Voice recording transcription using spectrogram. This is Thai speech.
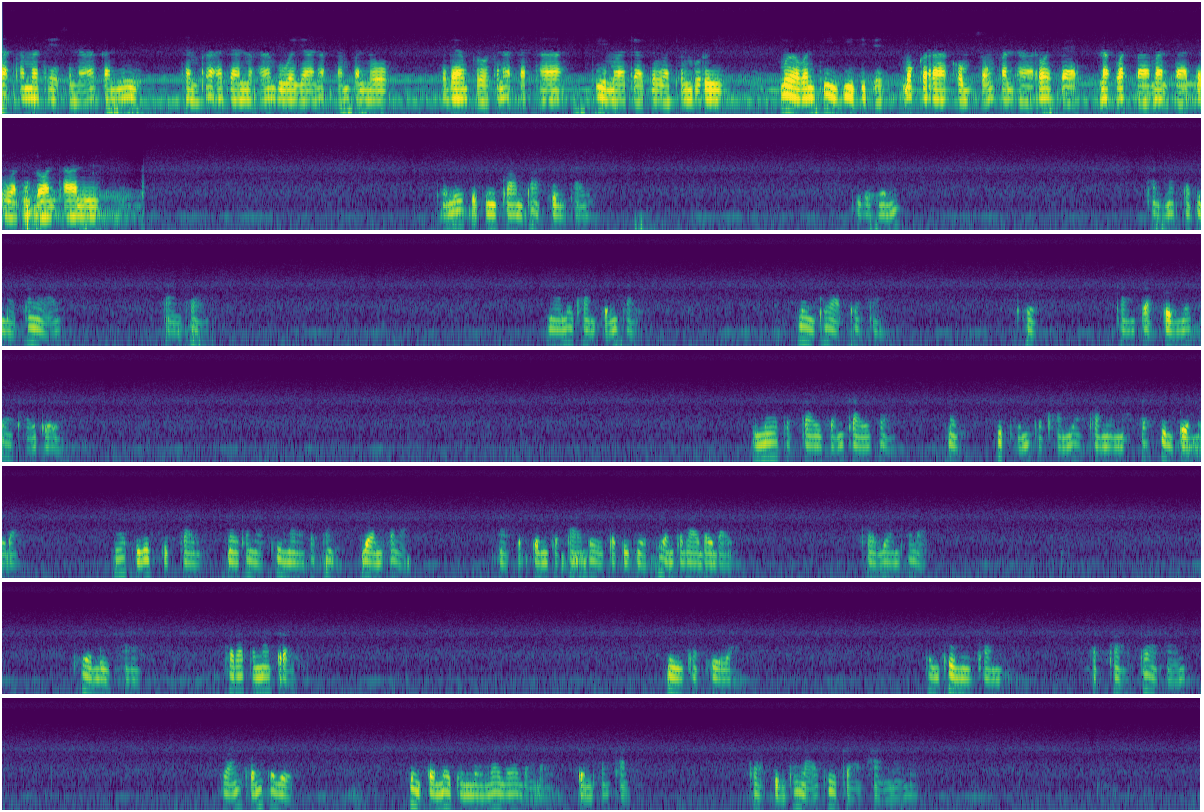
ระธรรมเทศนากันนี้ท่านพระอาจารย์มหาบุญญาณสัมปันโน แสดงโปรดคณะศรัทธาที่มาจากจังหวัดชนบุรี เมื่อวันที่ 21 มกราคม 2508ณวัดป่าบ้านตาจังหวัดอุดรธานีวันนี้จะมีความภาคภูมิใจที่ได้เห็น ท่านนักปฏิบัติทั้งหลายต่างก็มาด้วยความสนใจเรื่องพื่อเพื่อทำเพื่อการปรับปรุงและแก้ไขตัวเองแม้แต่ไกลแสนไกลก็ไม่ คิดเห็นแต่ความยากความลำบากและสิ้นเปลืองใดๆแม้ชีวิตจิตใจในขณะที่มาก็ต้องยอมสละหากจะเป็นจะตายด้วยปฏิเหตุที่อันตรายใด ๆ ขอยอมสละเพื่อบูชาพระรัตนตรัยมีก็คือว่า เป็นผู้มีความศรัทธากล้าหาญหวังผลประโยชน์ซึ่งตนไม่เป็นเมืองไว้แล้วอย่างไรเป็นสำคัญกว่าสิ่งทั้งหลายที่กล่าวผ่านมานี้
